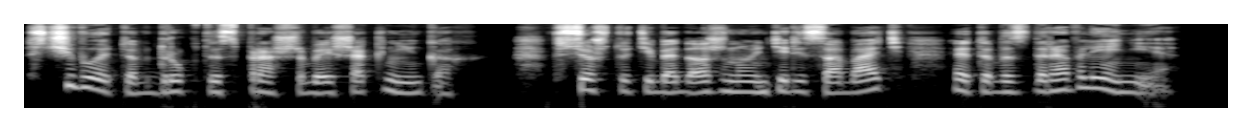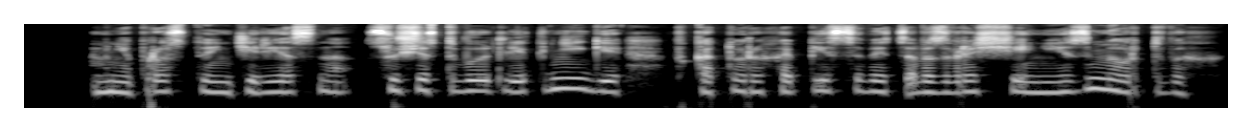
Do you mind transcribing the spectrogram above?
«С чего это вдруг ты спрашиваешь о книгах?» Все, что тебя должно интересовать, это выздоровление. Мне просто интересно, существуют ли книги, в которых описывается возвращение из мертвых.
